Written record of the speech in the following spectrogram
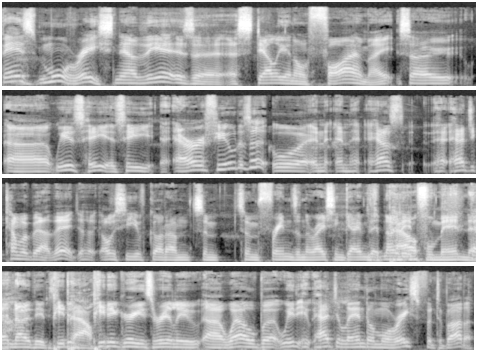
There's Maurice. Now there is a, a stallion on fire, mate. So uh, where's he? Is he Arrowfield? Is it or and and how's how'd you come about that? Obviously, you've got um some some friends in the racing game He's that know powerful their, man now. that know their pedi- pedigrees really uh, well. But where, how'd you land on Maurice for Tabata?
